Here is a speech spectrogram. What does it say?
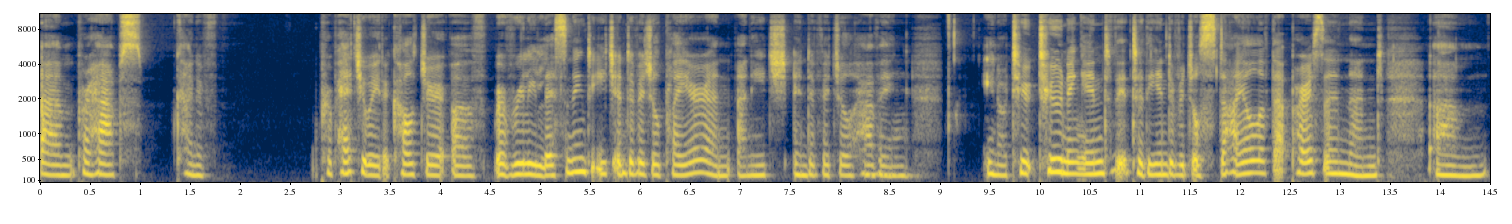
um, perhaps kind of perpetuate a culture of, of really listening to each individual player and, and each individual mm-hmm. having mm-hmm. you know tu- tuning into the to the individual style of that person and um,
